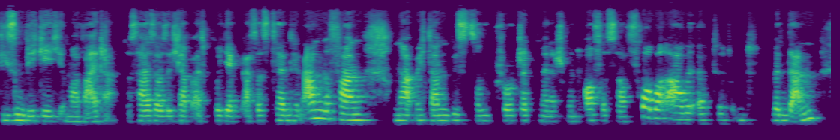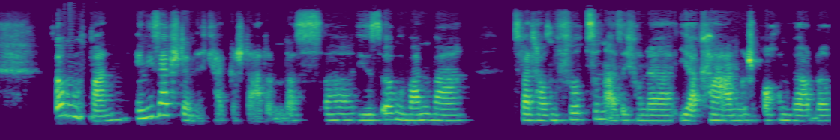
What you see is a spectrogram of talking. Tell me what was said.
diesen Weg gehe ich immer weiter. Das heißt also, ich habe als Projektassistentin angefangen und habe mich dann bis zum Project Management Officer vorbearbeitet und bin dann irgendwann in die Selbstständigkeit gestartet. Und das, äh, dieses irgendwann war 2014, als ich von der IAK angesprochen werde,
